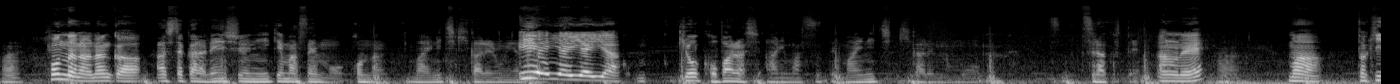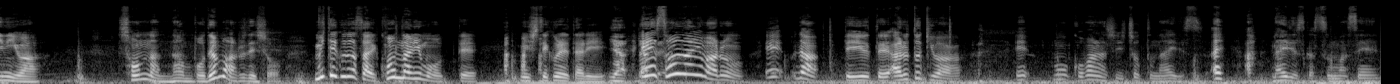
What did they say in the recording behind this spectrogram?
はい、ほんならなんか明日から練習に行けませんもんこんなん毎日聞かれるんや。いやいやいやいや。今日小話ありますって毎日聞かれるのもつ辛くて、あのねはまあ時にはそんなんなんぼでもあるでしょ。見てくださいこんなにもって見してくれたり。いやだってえそんなにもあるん？えだって言うてある時はえもう小話ちょっとないです。えあないですか？すいません。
